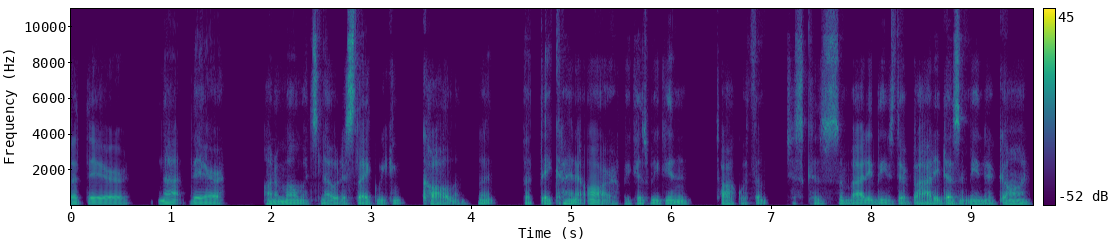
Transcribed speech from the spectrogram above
But they're not there on a moment's notice like we can call them. But, but they kind of are because we can talk with them. Just because somebody leaves their body doesn't mean they're gone.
